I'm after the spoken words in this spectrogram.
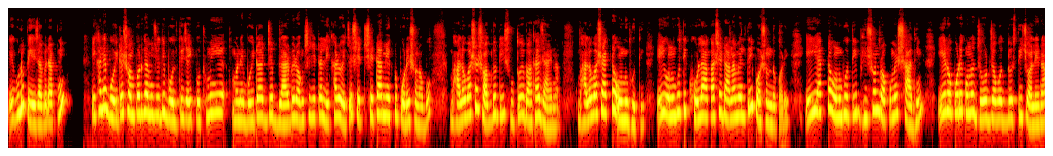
এগুলো পেয়ে যাবেন আপনি। এখানে বইটা সম্পর্কে আমি যদি বলতে যাই, প্রথমেই মানে বইটার যে ব্লার্বের অংশে যেটা লেখা রয়েছে সেটা আমি একটু পড়ে শোনাবো। ভালোবাসা শব্দটি সুতোয় বাঁধা যায় না। ভালোবাসা একটা অনুভূতি। এই অনুভূতি খোলা আকাশে ডানা মেলতেই পছন্দ করে। এই একটা অনুভূতি ভীষণ রকমের স্বাধীন। এর ওপরে কোনো জোর জবরদস্তি চলে না।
